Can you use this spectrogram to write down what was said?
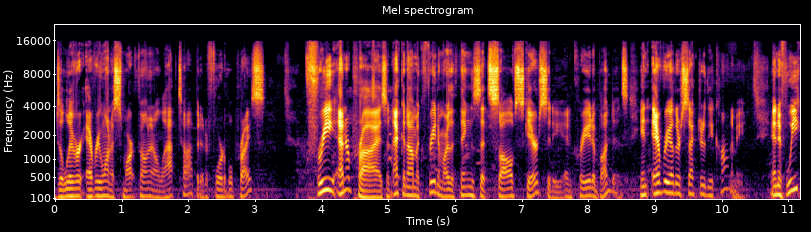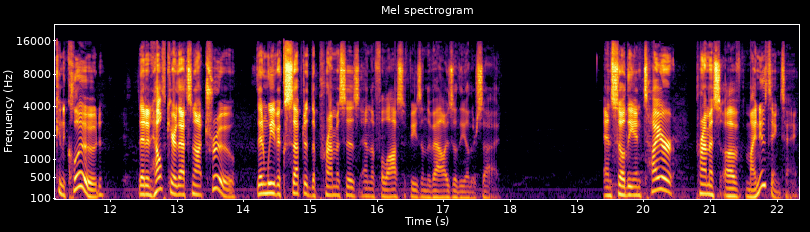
deliver everyone a smartphone and a laptop at an affordable price? Free enterprise and economic freedom are the things that solve scarcity and create abundance in every other sector of the economy. And if we conclude that in healthcare that's not true, then we've accepted the premises and the philosophies and the values of the other side. And so the entire premise of my new think tank,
